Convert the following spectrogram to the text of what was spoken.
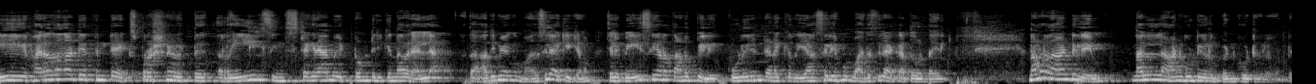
ഈ ഭരതനാട്യത്തിന്റെ എക്സ്പ്രഷൻ വിട്ട് റീൽസ് ഇൻസ്റ്റഗ്രാമിൽ ഇട്ടുകൊണ്ടിരിക്കുന്നവരല്ല അത് ആദ്യമേ അങ്ങ് മനസ്സിലാക്കിക്കണം ചില പേസിയുടെ തണുപ്പിൽ കുളിരിന്റെ ഇടയ്ക്ക് റിയാസിലേക്ക് മനസ്സിലാക്കാത്തതുകൊണ്ടായിരിക്കും. നമ്മുടെ നാട്ടിലെയും നല്ല ആൺകുട്ടികളും പെൺകുട്ടികളും ഉണ്ട്.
